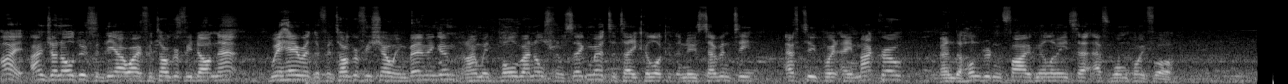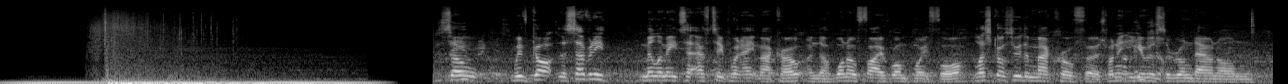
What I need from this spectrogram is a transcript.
Hi, I'm John Aldred from DIYphotography.net. We're here at the photography show in Birmingham, and I'm with Paul Reynolds from Sigma to take a look at the new 70 f2.8 macro and the 105mm f1.4. So we've got the 70 millimeter f2.8 macro and the 105 1.4. Let's go through the macro first. Why don't you give us the rundown on?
